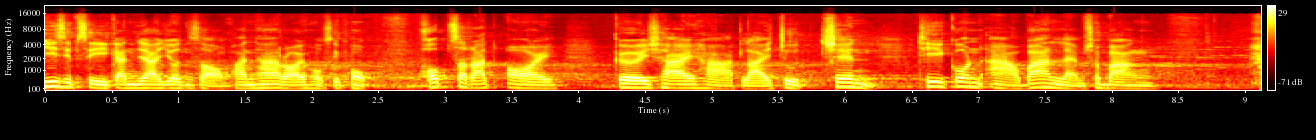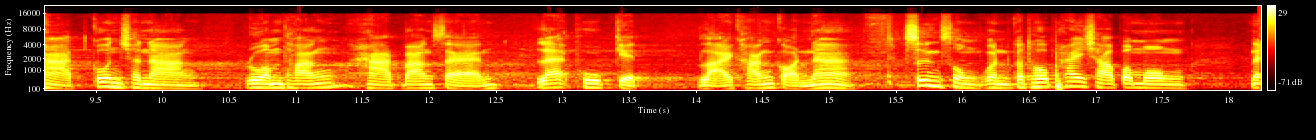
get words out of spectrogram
24 กันยายน 2566 พบสรัดออยเกยชายหาดหลายจุด เช่น ที่ก้นอ่าวบ้านแหลมฉบัง หาดก้นชะนาง รวมทั้งหาดบางแสนและภูเก็ตหลายครั้งก่อนหน้า ซึ่งส่งผลกระทบให้ชาวประมงใน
